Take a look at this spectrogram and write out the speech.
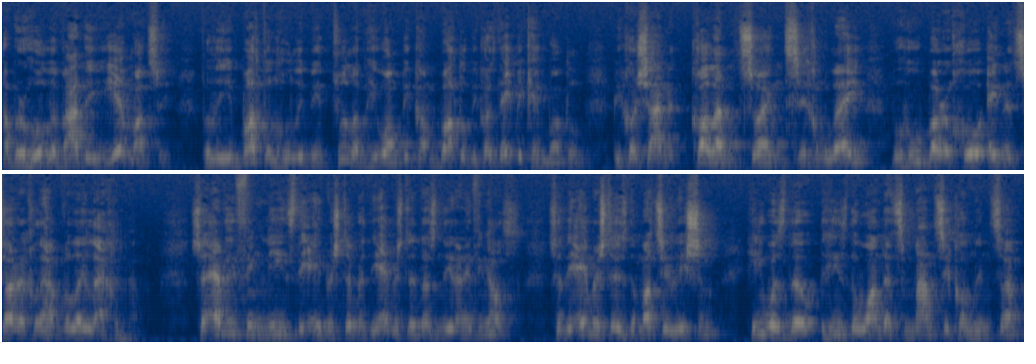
Aberhu Levadi Yeh Motzui. He won't become bottled because they became bottled because Shan Kolan Tzoim Tzrichim Lei V'hu Baruchu Ein Tzorech Lehem V'lei Lechadmem. So everything needs the Eberster, but the Eberster doesn't need anything else. So the Eberster is the Motzi Rishon. He was the he's the one that's Mamsi Kol Nimtza,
